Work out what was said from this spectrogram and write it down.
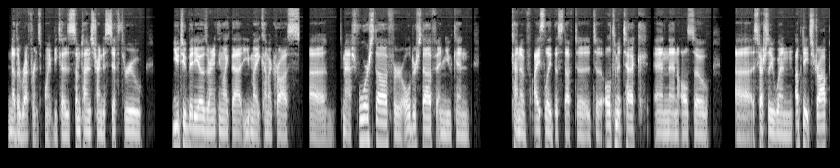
another reference point because sometimes trying to sift through YouTube videos or anything like that, you might come across uh, Smash Four stuff or older stuff, and you can kind of isolate this stuff to to Ultimate Tech, and then also, uh, especially when updates drop,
